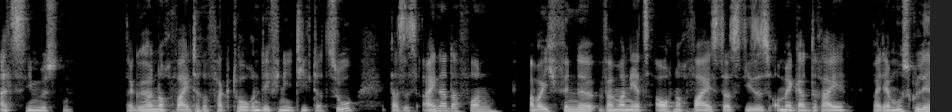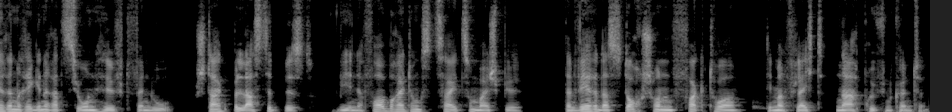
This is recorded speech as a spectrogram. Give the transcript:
als sie müssten. Da gehören noch weitere Faktoren definitiv dazu. Das ist einer davon. Aber ich finde, wenn man jetzt auch noch weiß, dass dieses Omega-3 bei der muskulären Regeneration hilft, wenn du stark belastet bist, wie in der Vorbereitungszeit zum Beispiel, dann wäre das doch schon ein Faktor, den man vielleicht nachprüfen könnte.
